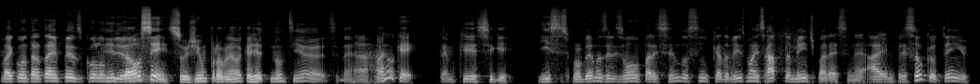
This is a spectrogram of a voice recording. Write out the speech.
Vai, vai contratar em peso colombiano. Então, sim, surgiu um problema que a gente não tinha antes, né? Aham. Mas ok, temos que seguir. E esses problemas eles vão aparecendo assim cada vez mais rapidamente, parece, né? A impressão que eu tenho,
